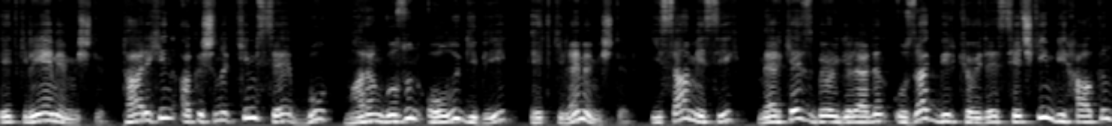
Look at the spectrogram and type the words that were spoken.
etkileyememiştir. Tarihin akışını kimse bu marangozun oğlu gibi etkilememiştir. İsa Mesih merkez bölgelerden uzak bir köyde seçkin bir halkın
